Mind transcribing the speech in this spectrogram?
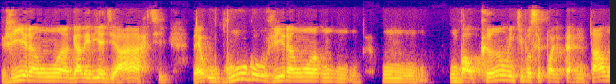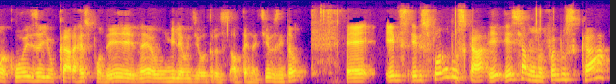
vira uma galeria de arte, né? o Google vira uma, um, um, um, balcão em que você pode perguntar uma coisa e o cara responder, né? Um milhão de outras alternativas. Então, é, eles, eles foram buscar, esse aluno foi buscar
